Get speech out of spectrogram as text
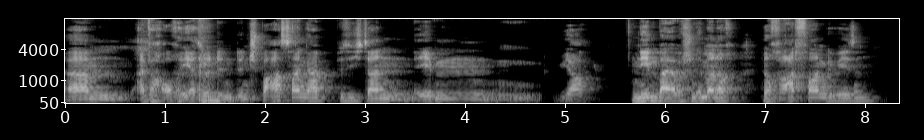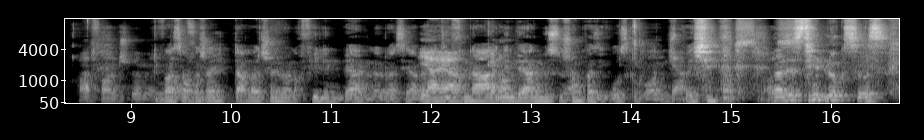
Ähm, einfach auch eher so den, den Spaß dran gehabt, bis ich dann eben, ja, nebenbei aber schon immer noch, noch Radfahren gewesen. Radfahren, Schwimmen. Du warst auch wahrscheinlich damals schon immer noch viel in den Bergen. Ne? Du hast ja, ja relativ ja, nah genau. an den Bergen bist du ja. schon quasi groß geworden. Sprich, aus, aus was ist den Luxus?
